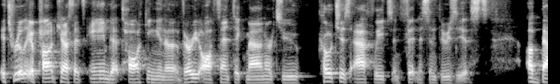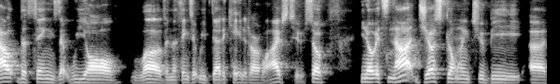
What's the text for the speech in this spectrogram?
it's really a podcast that's aimed at talking in a very authentic manner to coaches, athletes, and fitness enthusiasts about the things that we all love and the things that we've dedicated our lives to. So you know, it's not just going to be a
